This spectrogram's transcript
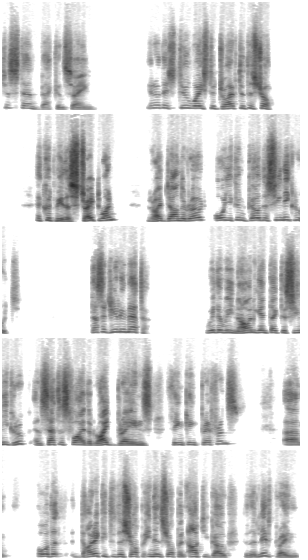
Just stand back and saying, you know, there's two ways to drive to the shop. It could be the straight one, right down the road, or you can go the scenic route. Does it really matter? Whether we now and again take the scenic group and satisfy the right brain's thinking preference, um, or the, directly to the shop, in the shop, and out you go to the left brain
